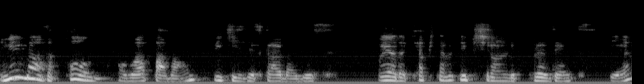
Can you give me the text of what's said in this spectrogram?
Remember the form of upper bound, which is described by this, where the capital epsilon represents here,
